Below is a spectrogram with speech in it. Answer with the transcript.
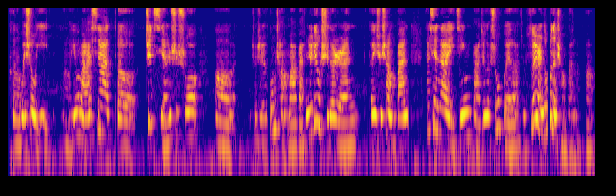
可能会受益啊，因为马来西亚的之前是说呃。就是工厂嘛，百分之六十的人可以去上班，那现在已经把这个收回了，就所有人都不能上班了啊。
